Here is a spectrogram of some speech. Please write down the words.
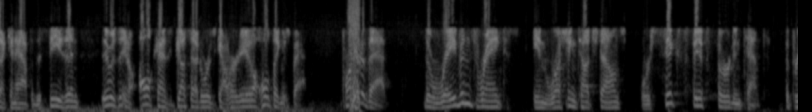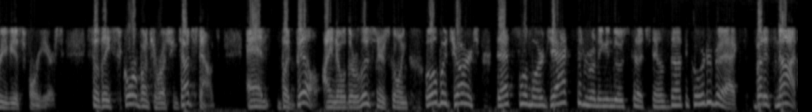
second half of the season. There was, you know, all kinds. Of, Gus Edwards got hurt. You know, the whole thing was bad. Prior to that, the Ravens ranked in rushing touchdowns were sixth, fifth, third, and tenth the previous four years. So they score a bunch of rushing touchdowns. And but Bill, I know there are listeners going, "Oh, but George, that's Lamar Jackson running in those touchdowns, not the quarterbacks." But it's not.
